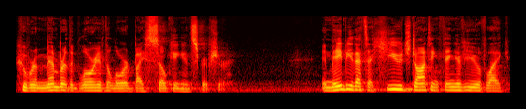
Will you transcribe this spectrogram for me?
who remember the glory of the Lord by soaking in Scripture. And maybe that's a huge daunting thing of you of like,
